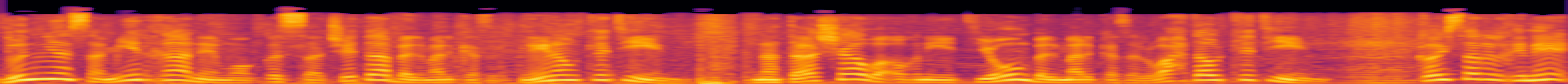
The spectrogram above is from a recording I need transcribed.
دنيا سمير غانم وقصة شتا بالمركز ال 32 ناتاشا وأغنية يوم بالمركز ال 31 قيصر الغناء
